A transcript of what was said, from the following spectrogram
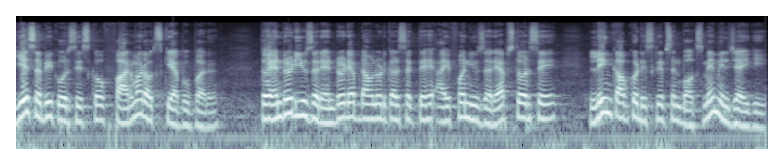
ये सभी कोर्सेज को फार्मारॉक्स की ऐप ऊपर। तो Android user Android app download कर सकते हैं आईफोन यूज़र ऐप स्टोर से। लिंक आपको डिस्क्रिप्शन बॉक्स में मिल जाएगी।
